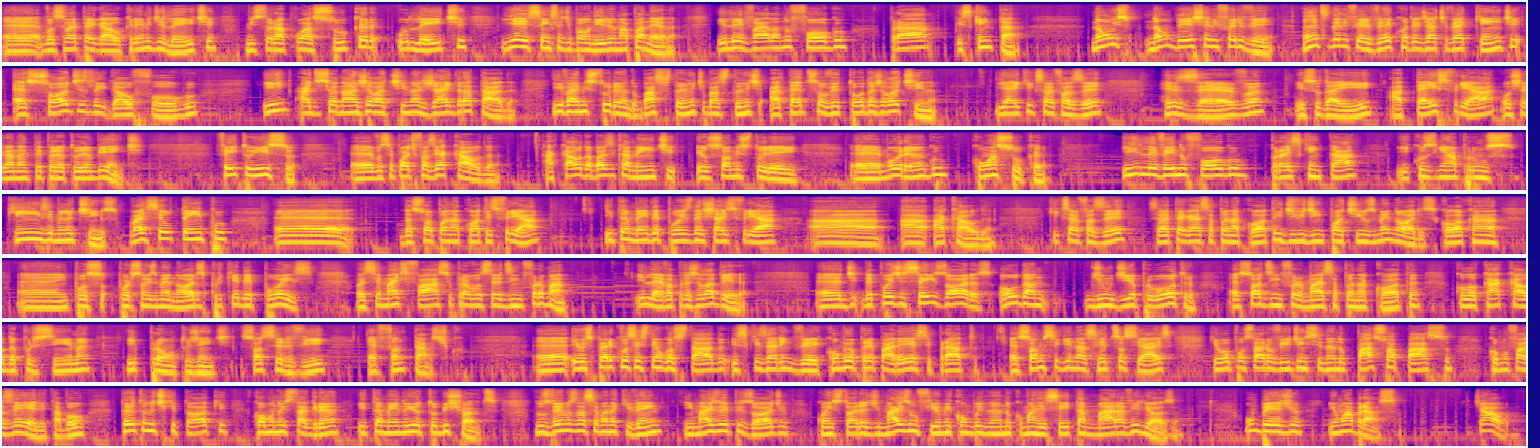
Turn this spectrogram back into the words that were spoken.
é, você vai pegar o creme de leite, misturar com o açúcar, o leite e a essência de baunilha numa panela e levar ela no fogo para esquentar. Não, não deixe ele ferver. Antes dele ferver, quando ele já estiver quente, é só desligar o fogo e adicionar a gelatina já hidratada. E vai misturando bastante, bastante, até dissolver toda a gelatina. E aí o que, que você vai fazer? Reserva isso daí até esfriar ou chegar na temperatura ambiente. Feito isso, é, você pode fazer a calda. A calda, basicamente, eu só misturei é, morango com açúcar e levei no fogo para esquentar e cozinhar por uns 15 minutinhos. Vai ser o tempo é, da sua panacota esfriar e também depois deixar esfriar a, a, a calda. O que, que você vai fazer? Você vai pegar essa panacota e dividir em potinhos menores. Coloca é, em porções menores, porque depois vai ser mais fácil para você desenformar. E leva para a geladeira. É, de, depois de 6 horas ou da, de um dia para o outro, é só desenformar essa panacota, colocar a calda por cima e pronto, gente. Só servir é fantástico. É, eu espero que vocês tenham gostado e se quiserem ver como eu preparei esse prato, é só me seguir nas redes sociais que eu vou postar o vídeo ensinando passo a passo como fazer ele, tá bom? Tanto no TikTok como no Instagram e também no YouTube Shorts. Nos vemos na semana que vem em mais um episódio com a história de mais um filme combinando com uma receita maravilhosa. Um beijo e um abraço. Tchau!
